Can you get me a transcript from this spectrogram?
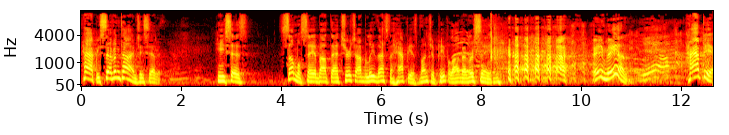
happy. Seven times he said it. He says, some will say about that church, I believe that's the happiest bunch of people I've ever seen. Amen. Yeah. Happy.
